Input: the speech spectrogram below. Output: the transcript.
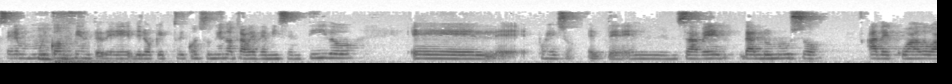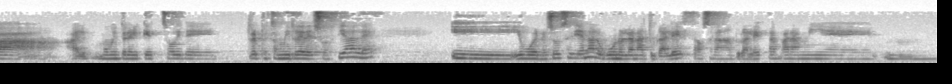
ser muy consciente de, de lo que estoy consumiendo a través de mis sentidos, el, pues eso, el, el saber darle un uso adecuado a- al momento en el que estoy de respecto a mis redes sociales. Y, bueno, eso serían algunos, la naturaleza, o sea, la naturaleza para mí es, mm,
